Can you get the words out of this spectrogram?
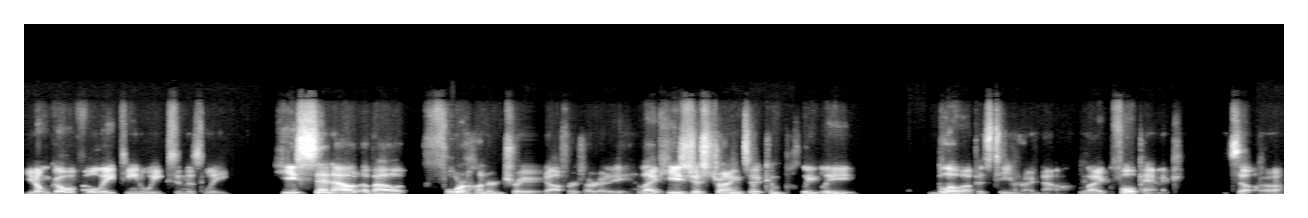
You don't go a full 18 weeks in this league. He sent out about 400 trade offers already. Like he's just trying to completely blow up his team right now, like full panic. So uh,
